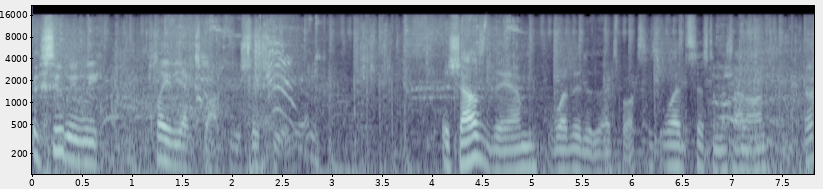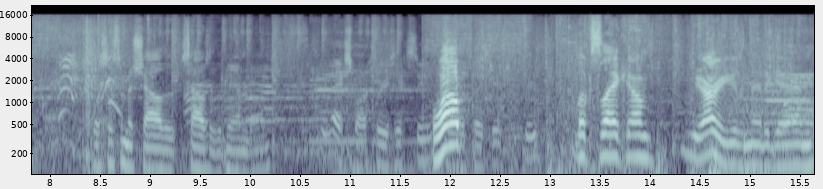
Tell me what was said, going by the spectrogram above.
Assuming we play the Xbox 360 again. Is Show's the Dam? What is it, Xbox? What system is that on? Huh? What system is Shao the of the Dam on? Xbox 360. Well- PlayStation 3. Looks like um we are using it again.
